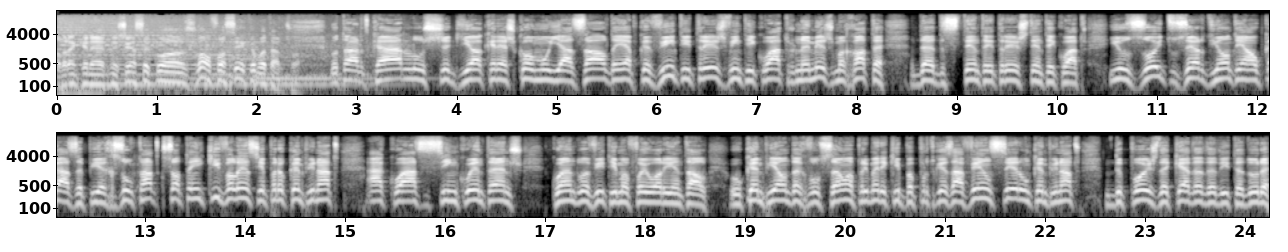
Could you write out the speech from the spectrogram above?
Bola Branca na Renascença com João Fonseca. Boa tarde, João. Boa tarde, Carlos. Guióqueres como Yazal da época 23-24 na mesma rota da de 73-74 e os 8-0 de ontem ao Casa Pia, resultado que só tem equivalência para o campeonato há quase 50 anos, quando a vítima foi o Oriental, o campeão da Revolução, a primeira equipa portuguesa a vencer um campeonato depois da queda da ditadura,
